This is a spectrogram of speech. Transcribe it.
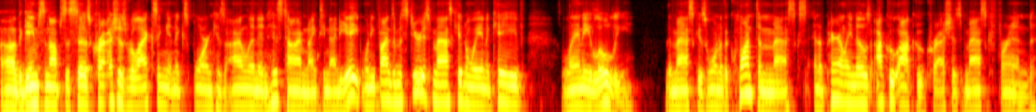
Uh, the game synopsis says Crash is relaxing and exploring his island in his time, 1998, when he finds a mysterious mask hidden away in a cave, Lani-Loli. The mask is one of the quantum masks and apparently knows Aku Aku, Crash's mask friend.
